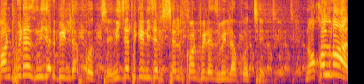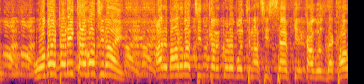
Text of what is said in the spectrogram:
কনফিডেন্স নিজের বিল্ড আপ করছে, নিজে থেকে নিজের সেলফ কনফিডেন্স বিল্ড আপ করছে। নকল মাল ও ব্যাটারি কাগজ নাই। আর বারবার চিৎকার করে বলছেন, আশিস সাহেবকে কাগজ দেখাও?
